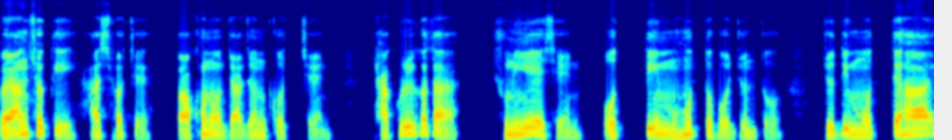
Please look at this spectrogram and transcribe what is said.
প্রাণশক্তি হ্রাস পাচ্ছে। তখনও যাজন করছেন। ঠাকুরের কথা শুনিয়েছেন অন্তিম মুহূর্ত পর্যন্ত। যদি মরতে হয়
